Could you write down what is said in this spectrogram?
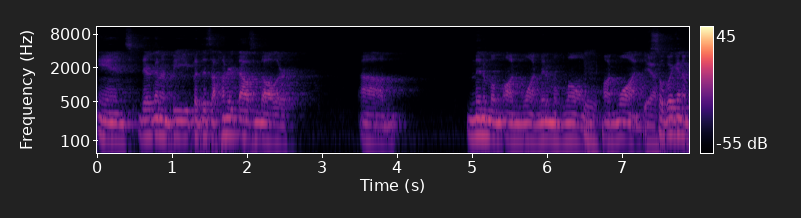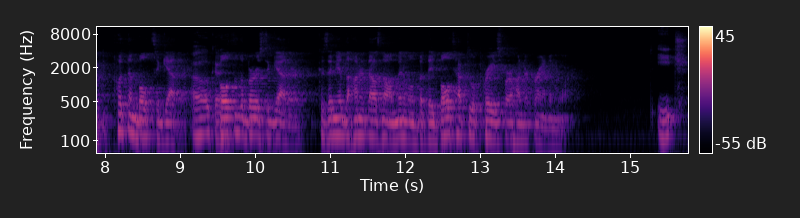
and they're gonna be, but there's a hundred thousand dollar um, minimum on one, minimum loan on one. Mm. Yeah. So we're gonna put them both together, oh okay, both of the BRRRRs together, because then you have the hundred thousand dollar minimum, but they both have to appraise for a hundred grand or more. each,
